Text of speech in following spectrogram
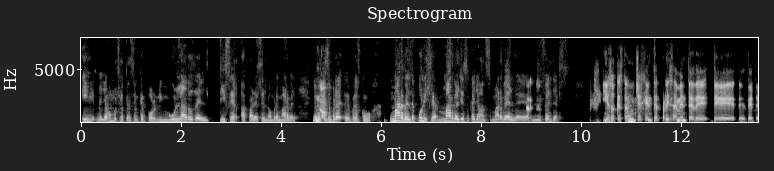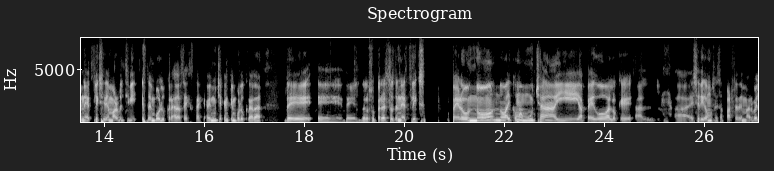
y me llama mucho la atención que por ningún lado del teaser aparece el nombre Marvel. Yo creo que siempre eh, es como Marvel, The Punisher, Marvel, Jessica Jones, Marvel, eh, Defenders. Y eso que está mucha gente precisamente de, de, Netflix y de Marvel TV está involucrada, o sea, hay mucha gente involucrada de, eh, de, los superhéroes de Netflix pero no, no hay como mucha ahí apego a lo que, al, a ese, digamos, a esa parte de Marvel.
